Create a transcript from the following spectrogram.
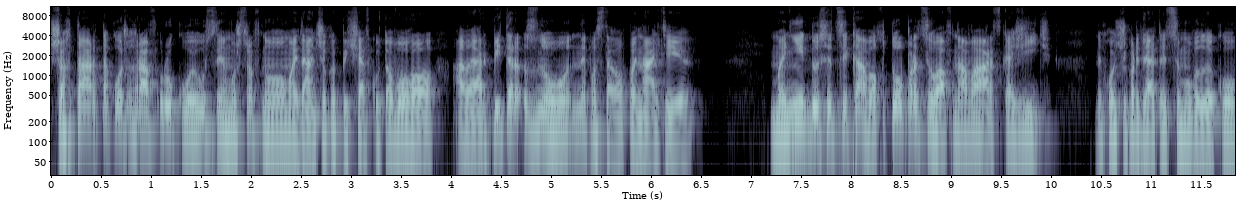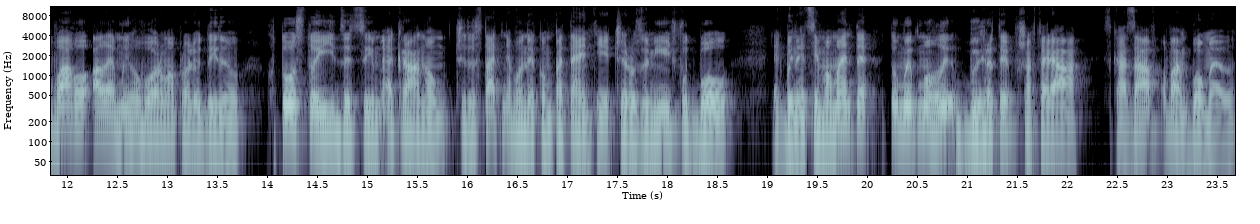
Шахтар також грав рукою у своєму штрафному майданчику під час кутового, але арбітер знову не поставив пенальті. Мені досить цікаво, хто працював на ВАР, скажіть. Не хочу приділяти цьому велику увагу, але ми говоримо про людину. Хто стоїть за цим екраном? Чи достатньо вони компетентні, чи розуміють футбол? Якби не ці моменти, то ми б могли виграти в Шахтаря, сказав Ван Бомел.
